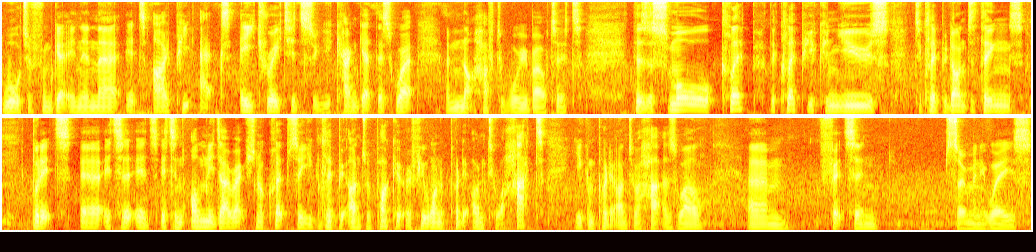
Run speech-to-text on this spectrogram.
water from getting in there. It's IPX8 rated so you can get this wet and not have to worry about it. There's a small clip, the clip you can use to clip it onto things but it's uh, it's a, it's it's an omnidirectional clip so you can clip it onto a pocket or if you want to put it onto a hat you can put it onto a hat as well. Um, fits in so many ways.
